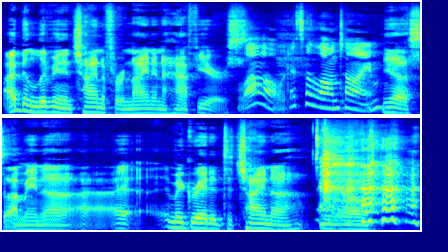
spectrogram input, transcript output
I've been living in China for nine and a half years. Wow, that's a long time. Yes, I mean, uh, I, immigrated to China, you know,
